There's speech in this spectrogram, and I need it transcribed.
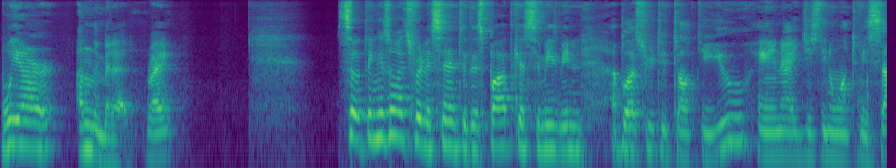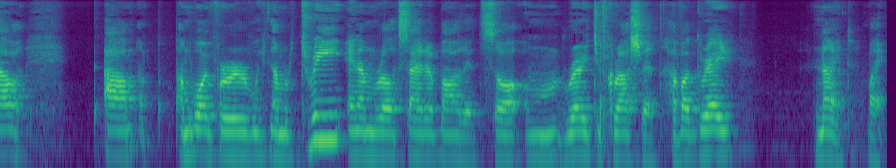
we are unlimited, right? So thank you so much for listening to this podcast. To me, it's been a pleasure to talk to you, and I just didn't want to miss out. Um, I'm going for week number three, and I'm real excited about it. So I'm ready to crush it. Have a great night. Bye.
